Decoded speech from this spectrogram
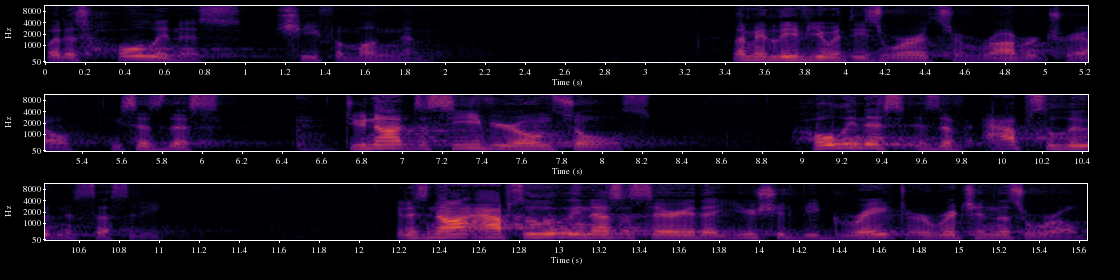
but is holiness chief among them? Let me leave you with these words from Robert Traill. He says this Do not deceive your own souls. Holiness is of absolute necessity. It is not absolutely necessary that you should be great or rich in this world,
